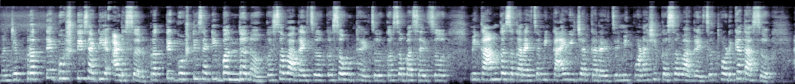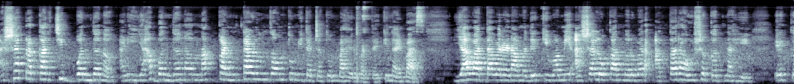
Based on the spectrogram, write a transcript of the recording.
म्हणजे प्रत्येक गोष्टीसाठी अडसर प्रत्येक गोष्टीसाठी बंधनं कसं वागायचं कसं उठायचं कसं बसायचं मी काम कसं करायचं मी काय विचार करायचे मी कोणाशी कसं वागायचं थोडक्यात असं. अशा प्रकारची बंधनं आणि या बंधनांना कंटाळून जाऊन तुम्ही त्याच्यातून बाहेर पडताय की नाही बास या वातावरणामध्ये किंवा मी अशा लोकांबरोबर आता राहू शकत नाही. एक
